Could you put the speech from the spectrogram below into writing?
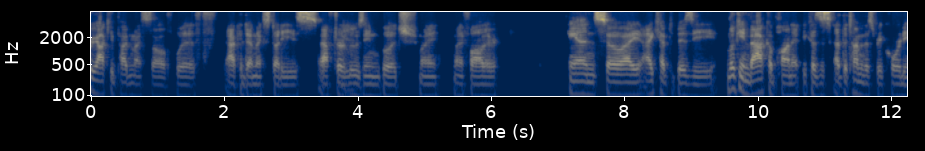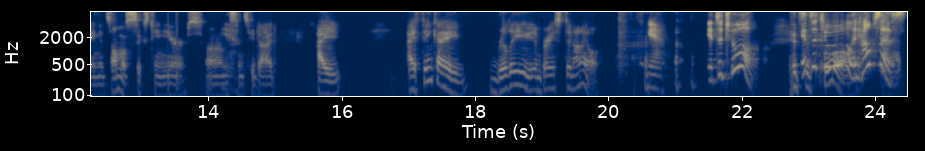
preoccupied myself with academic studies after losing butch my my father. And so I, I kept busy looking back upon it because at the time of this recording it's almost 16 years um, yeah. since he died. I i think i really embrace denial. yeah. It's a tool. It's, it's a, a tool. tool. It helps us.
